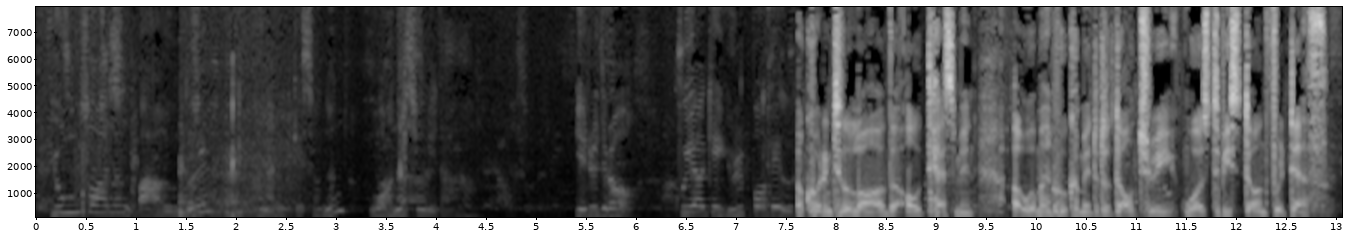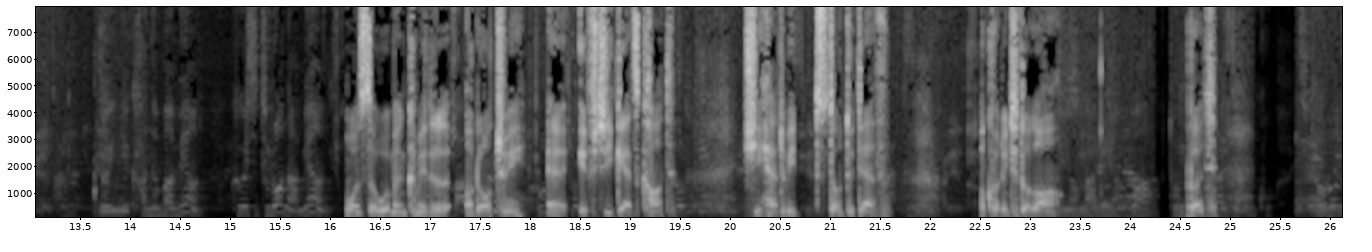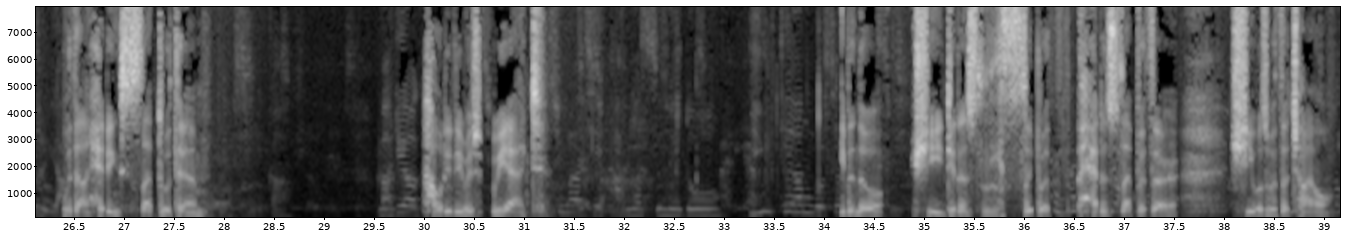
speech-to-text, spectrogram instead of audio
According to the law of the Old Testament, a woman who committed adultery was to be stoned for death. Once a woman committed adultery, eh, if she gets caught, she had to be stoned to death, according to the law. But without having slept with him, how did he re- react? Even though she didn't sleep with, hadn't slept with her. She was with a child.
